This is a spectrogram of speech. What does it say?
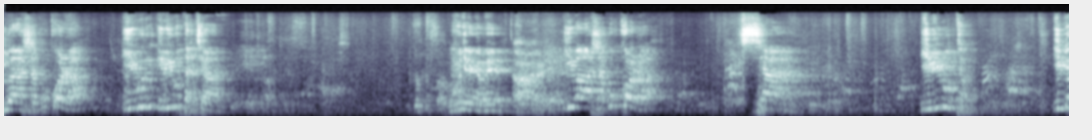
Ibasha gukora ibiruta cyane. Umugire ngo ibasha gukora cyane ibiruta ibyo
